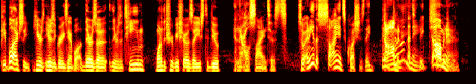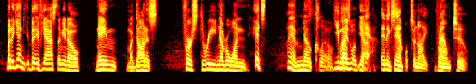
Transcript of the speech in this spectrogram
people, actually, here's here's a great example. There's a there's a team, one of the trivia shows I used to do, and they're all scientists. So any of the science questions, they, They dominate. dominate, They dominate. sure. But again, but if you ask them, you know, name Madonna's first three number one hits, I have no clue. you might as well, yeah. yeah. An example tonight, round two,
